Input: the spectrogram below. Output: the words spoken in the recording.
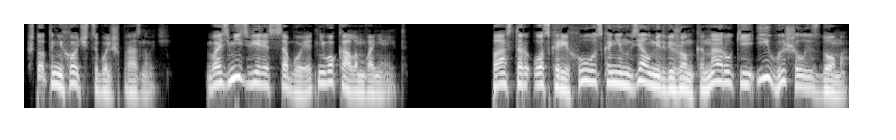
Что-то не хочется больше праздновать. Возьми зверя с собой, от него калом воняет. Пастор Оскари Хуосканин взял медвежонка на руки и вышел из дома.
